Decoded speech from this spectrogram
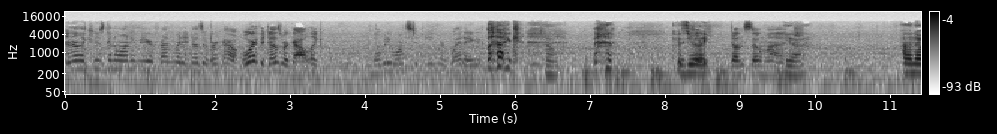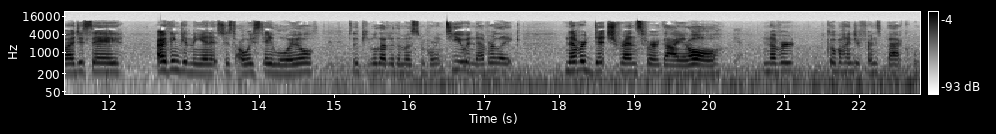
and then like who's gonna want to be your friend when it doesn't work out, or if it does work out, like nobody wants to be in your wedding, like. No. because you're like done so much. Yeah. I don't know. I just say, I think in the end, it's just always stay loyal Mhm. to the people that are the most important to you and never, like, never ditch friends for a guy at all. Yeah. Never go behind your friend's back w-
